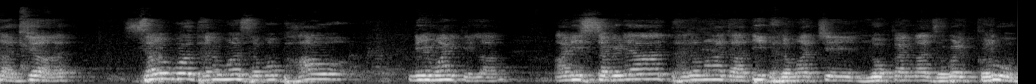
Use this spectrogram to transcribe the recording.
राज्यात सर्व धर्म समभाव निर्माण केला आणि सगळ्या धर्मा जाती धर्माचे लोकांना जवळ करून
